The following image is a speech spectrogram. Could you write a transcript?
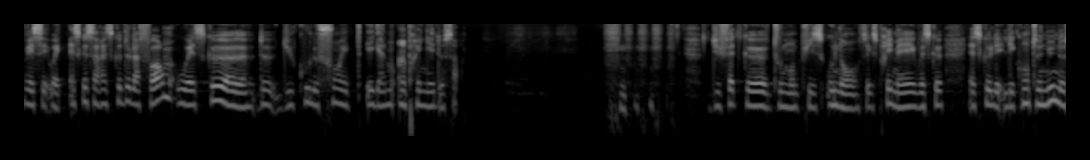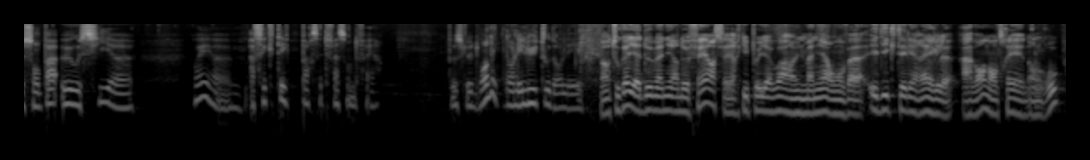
mais c'est, ouais. Est-ce que ça reste que de la forme ou est-ce que de, du coup le fond est également imprégné de ça? Du fait que tout le monde puisse ou non s'exprimer ou est-ce que, est-ce que les, contenus ne sont pas eux aussi, oui, affectés par cette façon de faire? Peut se le demander, dans les luttes ou dans les... En tout cas, il y a deux manières de faire. C'est-à-dire qu'il peut y avoir une manière où on va édicter les règles avant d'entrer dans le groupe,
